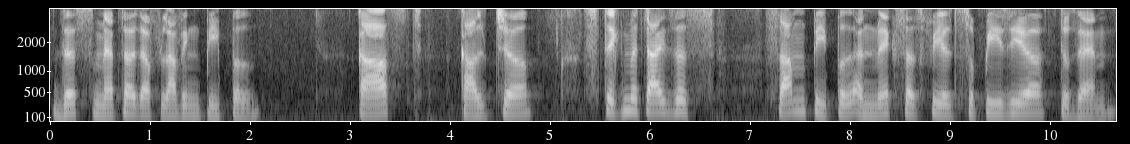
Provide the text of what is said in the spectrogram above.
this method of loving people. Caste, culture stigmatizes some people and makes us feel superior to them.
